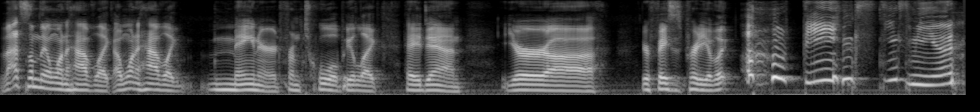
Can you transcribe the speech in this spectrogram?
that's something I want to have. Like, I want to have like Maynard from Tool be like, "Hey Dan, your uh, your face is pretty." I'm like, "Oh, thanks, thanks, man."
